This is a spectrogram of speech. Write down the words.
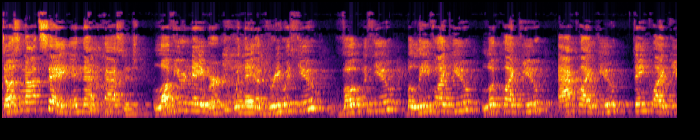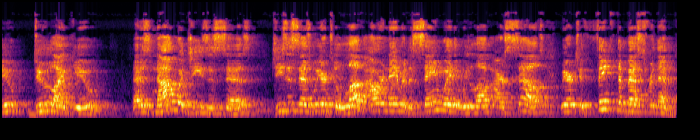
does not say in that passage, love your neighbor when they agree with you vote with you, believe like you, look like you, act like you, think like you, do like you. That is not what Jesus says. Jesus says we are to love our neighbor the same way that we love ourselves. We are to think the best for them,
